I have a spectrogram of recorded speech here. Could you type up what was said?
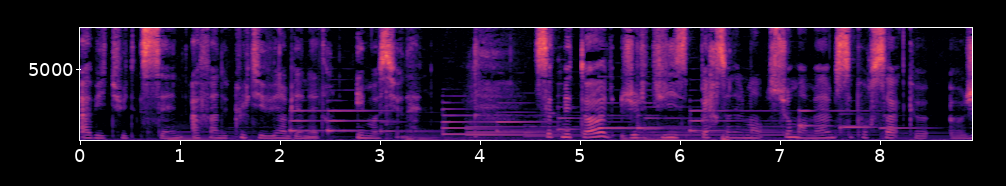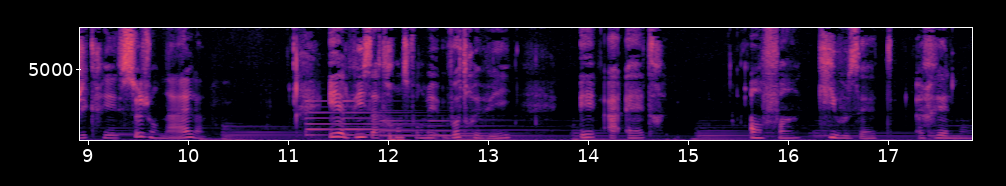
habitude saine afin de cultiver un bien-être émotionnel. Cette méthode, je l'utilise personnellement sur moi-même, c'est pour ça que euh, j'ai créé ce journal et elle vise à transformer votre vie et à être enfin qui vous êtes réellement.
